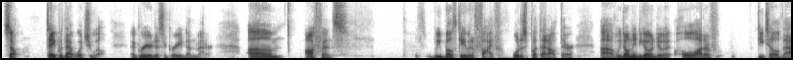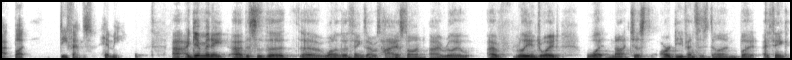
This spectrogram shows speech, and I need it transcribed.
So Take with that what you will. Agree or disagree, doesn't matter. Um, offense. We both gave it a five. We'll just put that out there. Uh, we don't need to go into a whole lot of detail of that, but defense, hit me. I give him an eight. Uh, this is the uh, one of the things I was highest on. I really, I've really enjoyed what not just our defense has done, but I think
